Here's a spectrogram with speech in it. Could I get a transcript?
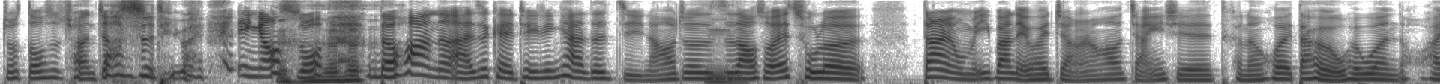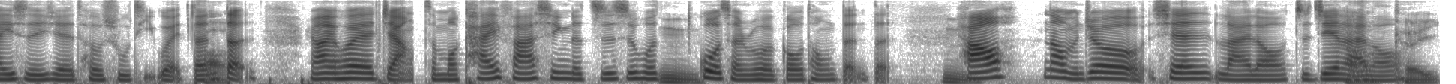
就都是传教士体位，硬要说 的话呢，还是可以听听看这集，然后就是知道说，哎、除了当然我们一般的也会讲，然后讲一些可能会待会我会问花医师一些特殊体位等等，然后也会讲怎么开发新的知识或嗯，过程如何沟通等等。嗯，好，那我们就先来喽，直接来喽。可以。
